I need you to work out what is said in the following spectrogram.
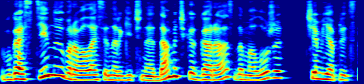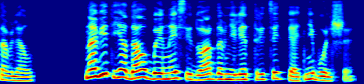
в гостиную ворвалась энергичная дамочка гораздо моложе, чем я представлял. На вид я дал бы Инессе Эдуардовне лет 35, не больше.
